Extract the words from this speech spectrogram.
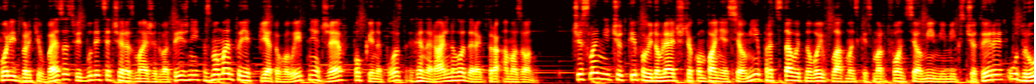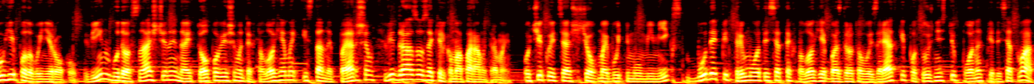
Політ братів Безос відбудеться через через майже два тижні з моменту, як 5 липня Джеф покине пост генерального директора Amazon. Численні чутки повідомляють, що компанія Xiaomi представить новий флагманський смартфон Xiaomi Mi Mix 4 у другій половині року. Він буде оснащений найтоповішими технологіями і стане першим відразу за кількома параметрами. Очікується, що в майбутньому Mi Mix буде підтримуватися технологія бездротової зарядки потужністю понад 50 Вт.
